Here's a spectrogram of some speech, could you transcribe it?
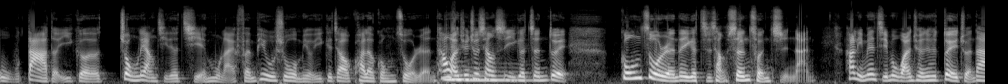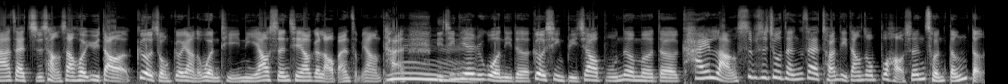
五大的一个重量级的节目来分，譬如说，我们有一个叫快乐工作人，它完全就像是一个针对。工作人的一个职场生存指南，它里面节目完全就是对准大家在职场上会遇到各种各样的问题。你要升迁，要跟老板怎么样谈？嗯、你今天如果你的个性比较不那么的开朗，是不是就能在团体当中不好生存？等等，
